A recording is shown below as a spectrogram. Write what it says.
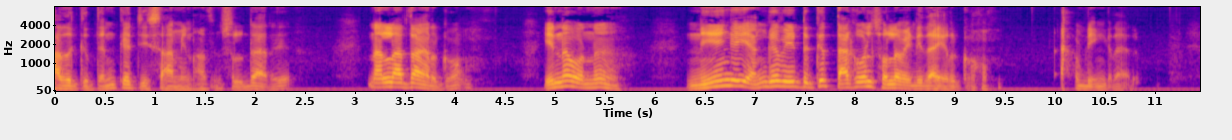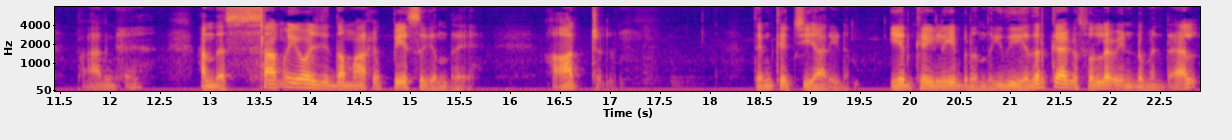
அதுக்கு தென்கட்சி சாமிநாதன் சொல்கிறாரு நல்லா தான் இருக்கும். என்ன ஒன்று நீங்கள் எங்கள் வீட்டுக்கு தகவல் சொல்ல வேண்டியதாக இருக்கும்? அப்படிங்கிறாரு. பாருங்கள் அந்த சமயோஜிதமாக பேசுகின்ற ஆற்றல் தென்கட்சியாரிடம் இயற்கையிலே பிறந்த இது எதற்காக சொல்ல வேண்டும் என்றால்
